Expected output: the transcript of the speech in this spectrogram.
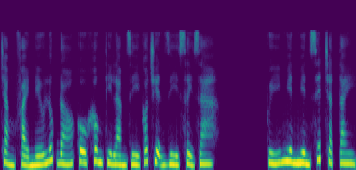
Chẳng phải nếu lúc đó cô không thì làm gì có chuyện gì xảy ra. Quý miên miên siết chặt tay,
